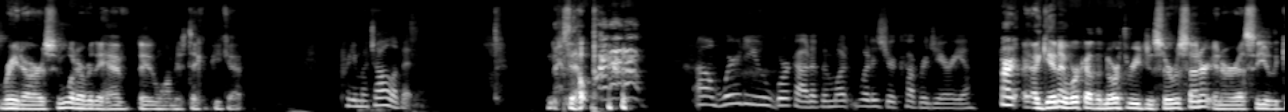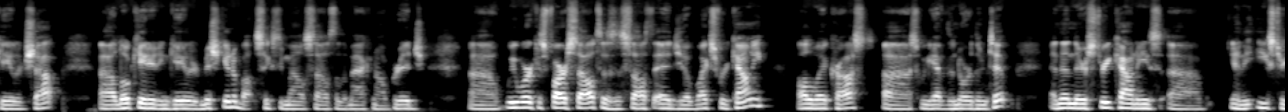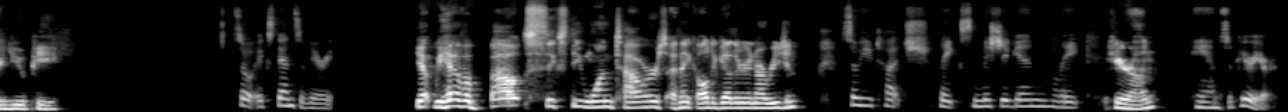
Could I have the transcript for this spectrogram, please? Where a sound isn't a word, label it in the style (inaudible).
radars, and whatever they have they want me to take a peek at pretty much all of it. (laughs) Help. (laughs) um, where do you work out of, and what what is your coverage area? All right. Again, I work out of the North Region Service Center, NRSC of the Gaylord Shop, uh, located in Gaylord, Michigan, about 60 miles south of the Mackinac Bridge. Uh, we work as far south as the south edge of Wexford County, all the way across. Uh, so we have the northern tip, and then there's three counties uh, in the eastern UP. So extensive area. Yep, we have about 61 towers, I think, altogether in our region. So you touch Lakes Michigan, Lake Huron, and Superior.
